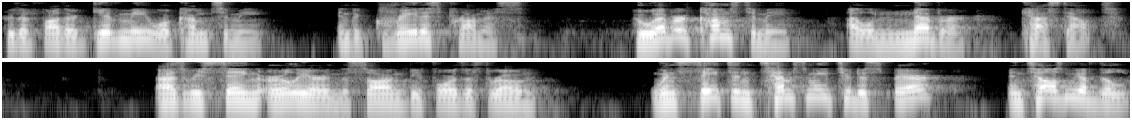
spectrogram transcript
who the Father give me will come to me. And the greatest promise whoever comes to me, I will never cast out. As we sang earlier in the song Before the Throne, when Satan tempts me to despair and tells me of the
